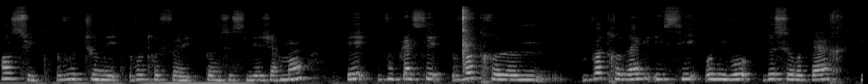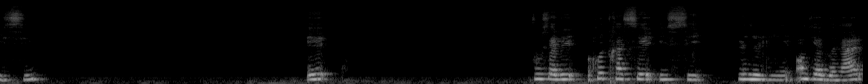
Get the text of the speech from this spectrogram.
Ensuite, vous tournez votre feuille comme ceci légèrement et vous placez votre, euh, votre règle ici au niveau de ce repère ici. Et vous allez retracer ici une ligne en diagonale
